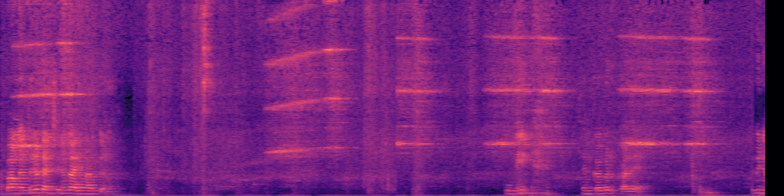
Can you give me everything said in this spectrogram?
അപ്പോൾ അങ്ങനത്തെ ഒരു ടെൻഷനും കാര്യങ്ങളൊക്കെയാണ്. തുണി. എനിക്കൊക്കെ എടുക്കാതെ പിന്നെ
